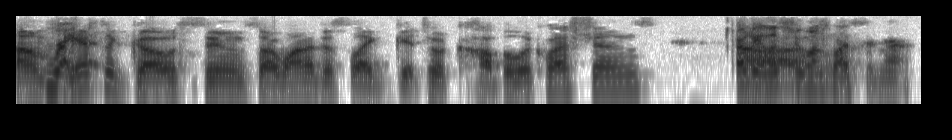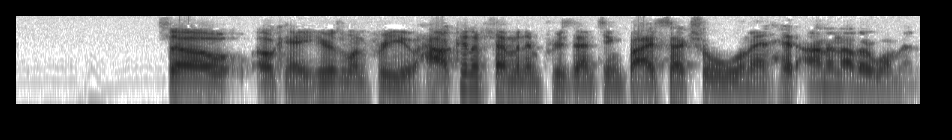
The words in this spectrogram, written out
Um, Right. We have to go soon, so I want to just like get to a couple of questions. okay, let's do one um, question. Yeah. So, okay, here's one for you. How can a feminine presenting bisexual woman hit on another woman?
